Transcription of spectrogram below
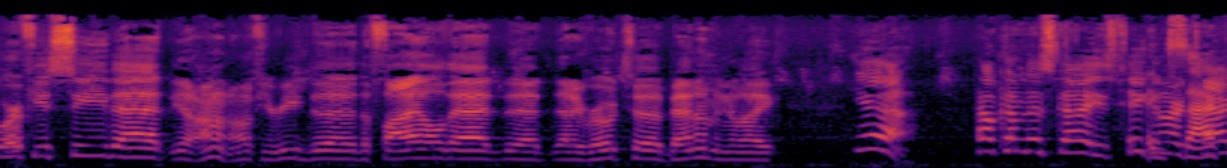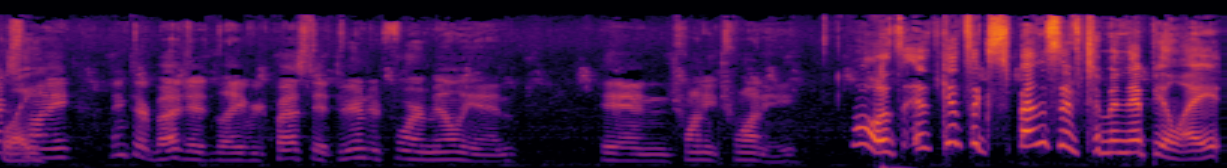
Or if you see that, you know, I don't know, if you read the the file that that, that I wrote to Behnam and you're like, Yeah. How come this guy is taking Exactly. our tax money? I think their budget they requested 304 million in 2020. Well, it's, it gets expensive to manipulate,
